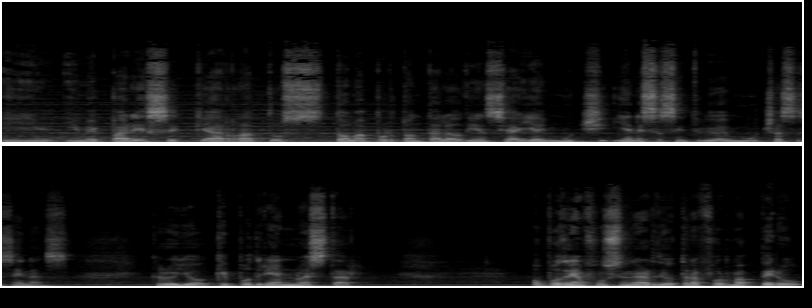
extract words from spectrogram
y, me parece que a ratos toma por tonta la audiencia y, hay y en ese sentido hay muchas escenas, creo yo, que podrían no estar o podrían funcionar de otra forma, pero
